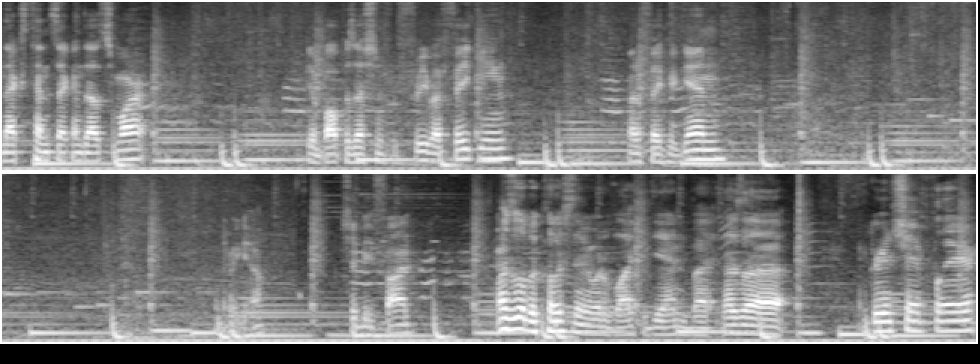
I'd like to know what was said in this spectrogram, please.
next 10 seconds out smart. Get ball possession for free by faking. I'm gonna fake again. There we go. Should be fine. I was a little bit closer than I would have liked at the end, but there's a, a Grand Champ player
